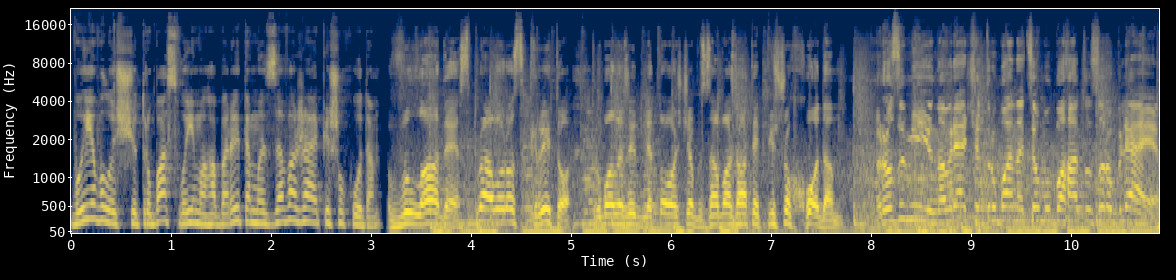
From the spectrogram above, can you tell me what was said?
Виявилось, що труба своїми габаритами заважає пішоходам. Владе, справу розкрито. Труба лежить для того, щоб заважати пішоходам. Розумію, навряд чи труба на цьому багато заробляє.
